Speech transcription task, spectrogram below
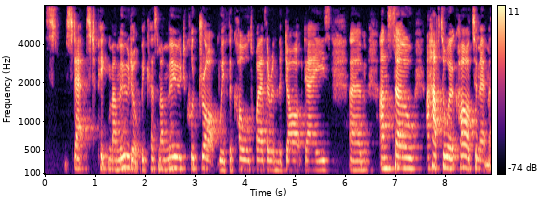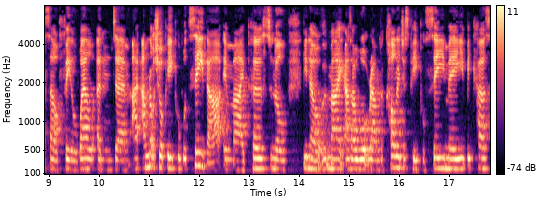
steps to pick my mood up because my mood could drop with the cold weather and the dark days. Um, and so I have to work hard to make myself feel well. And um, I, am not sure people would see that in my personal, you know, my as I walk around the college, as people see me, because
